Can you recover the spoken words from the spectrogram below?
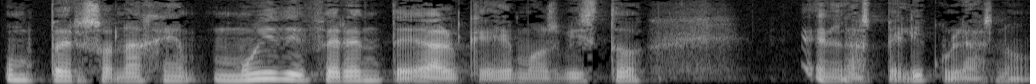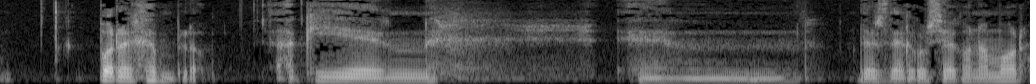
un personaje muy diferente al que hemos visto en las películas, ¿no? Por ejemplo, aquí en desde Rusia con Amor,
